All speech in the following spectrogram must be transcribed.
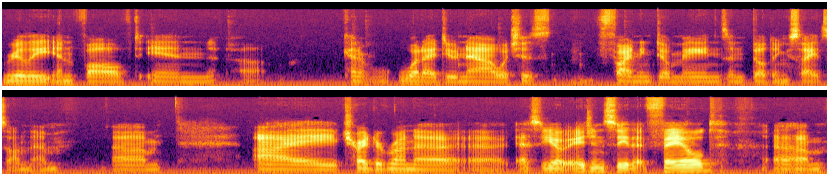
really involved in uh, kind of what I do now, which is finding domains and building sites on them. Um, I tried to run a, a SEO agency that failed. Um,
